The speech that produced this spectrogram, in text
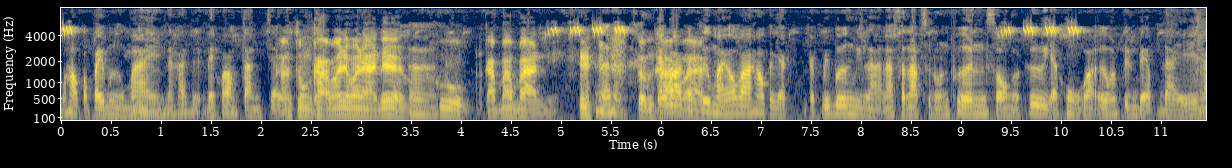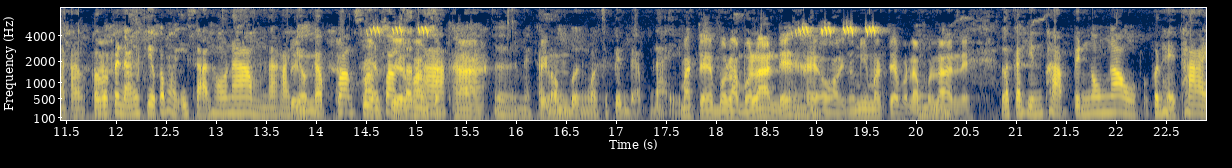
บ่เฮาก็ไปมือใหม่นะคะ ในความตั้งใจ เอาส่งข่าวมาในวันนาเด้อเออ คู่กลับมาบ้านนี่ ส่งแต่ข่าวว่าก็ว่าคือหมายความว่าเฮาก็อยากอยากไปเบิ่งนี่ล่ะนะสนับสนุนเพิ่นสองก็คืออยากรู้ว่าเออมันเป็นแบบใดนะคะเพราะว่าเป็นหนังเกี่ยวกับภาคอีสานเฮานํนะคะเป็นเกี่ยวกับความเชื่อความศรัทความศรัทธาธา เออนะคะเป็น ลองเบิ่งว่าจะเป็นแบบใด มาแต่โบราณโบราณเด้ใครอ่อยก็มีมาแต่โบราณโบราณเด้ แล้วก็เห็นภาพเป็นเงาๆเพิ่นให้ถ่าย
